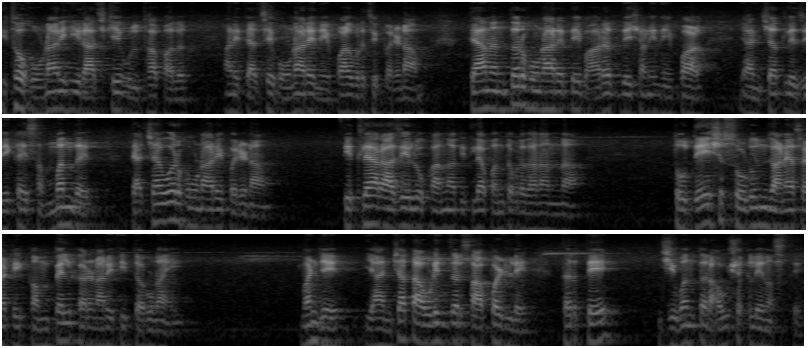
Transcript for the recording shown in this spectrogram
तिथं होणारी ही राजकीय उलथापालत आणि त्याचे होणारे नेपाळवरचे परिणाम त्यानंतर होणारे ते भारत देश आणि नेपाळ यांच्यातले जे काही संबंध आहेत त्याच्यावर होणारे परिणाम तिथल्या राजे लोकांना तिथल्या पंतप्रधानांना तो देश सोडून जाण्यासाठी कंपेल करणारी ती तरुणाई म्हणजे यांच्या तावडीत जर सापडले तर ते जिवंत राहू शकले नसते.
